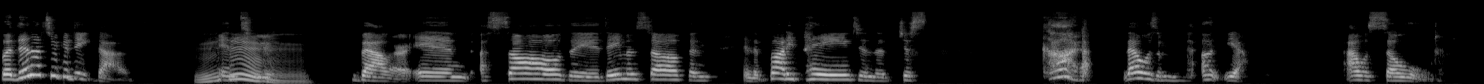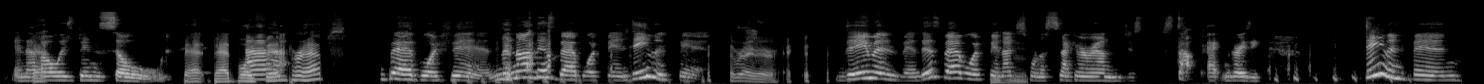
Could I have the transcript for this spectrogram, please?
But then I took a deep dive Mhm. Balor and I saw the demon stuff and and the body paint and the just God that was a uh, yeah I was sold and I've always been sold Bad bad boy Finn, perhaps. bad boy Finn but not this bad boy Finn demon Finn Right, right, right. demon Finn this bad boy Finn I Mhm. just want to smack him around and just stop acting crazy demon Finn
